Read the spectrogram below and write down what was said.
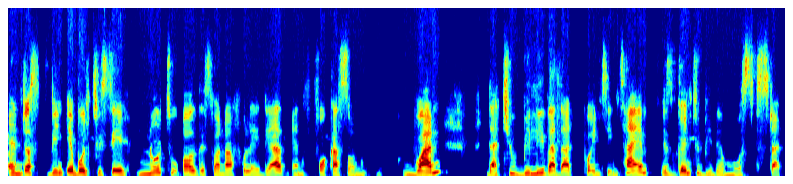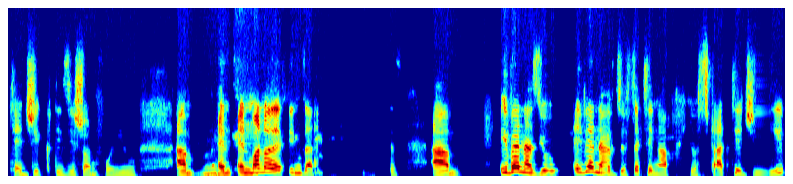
and just being able to say no to all these wonderful ideas and focus on one that you believe at that point in time is going to be the most strategic decision for you. Um, right. and, and one of the things that is, um, even as you even as you're setting up your strategy,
